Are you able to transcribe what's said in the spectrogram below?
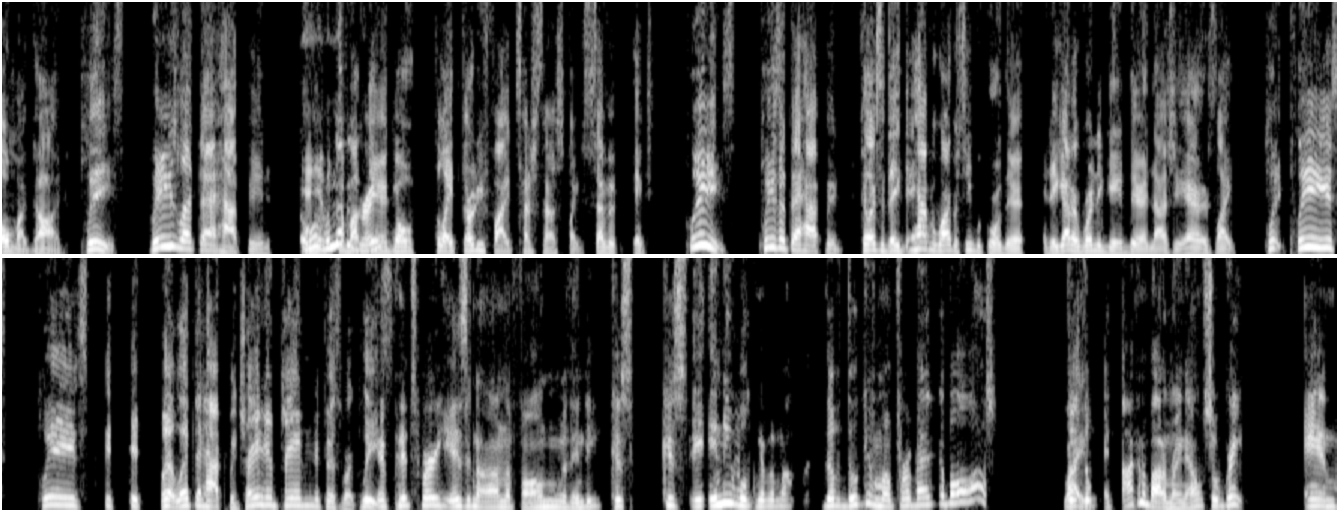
oh my God, please, please let that happen. and Oh, him come out great? there and go for like 35 touchdowns, like seven picks. Please, please let that happen. Because like I said, they, they have a wide receiver corps there and they got a running game there in Najee Harris. Like, please, please, please let, let that happen. Train him, train him to Pittsburgh, please. if Pittsburgh isn't on the phone with Indy, because because Indy will give him up, they'll, they'll give him up for a bag of balls. right. They're, they're talking about him right now, so great. And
